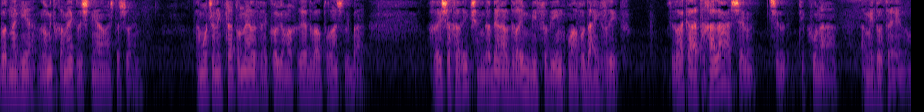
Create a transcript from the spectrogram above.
ועוד נגיע. לא מתחמק לשנייה מה שאתה שואל. למרות שאני קצת עונה על זה כל יום אחרי הדבר תורה שלי, אחרי שחרית, כשאני מדבר על דברים יסודיים כמו עבודה עברית. שזה רק ההתחלה של, של תיקון ה- המידות האלו.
